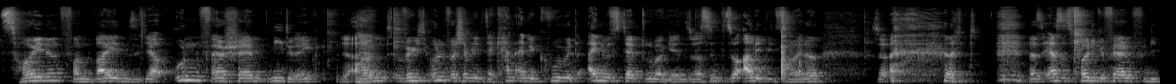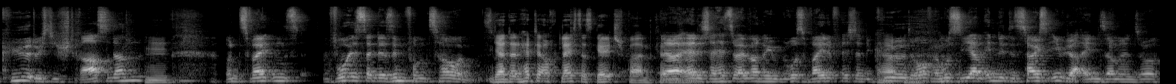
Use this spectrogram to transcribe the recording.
Zäune von Weiden sind ja unverschämt niedrig. Ja. Und wirklich unverschämt niedrig. Da kann eine Kuh mit einem Step drüber gehen. So, das sind so Alibi-Zäune. So, das erste ist voll die Gefährdung für die Kühe durch die Straße dann. Mhm. Und zweitens, wo ist dann der Sinn vom Zaun? Ja, dann hätte er auch gleich das Geld sparen können. Ja, ehrlich, da hättest du einfach eine große Weidefläche, dann die Kühe Ja. drauf, dann musst du die am Ende des Tages eh wieder einsammeln. So.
